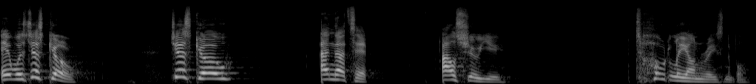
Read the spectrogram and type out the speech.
It was just go. Just go, and that's it. I'll show you. Totally unreasonable.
